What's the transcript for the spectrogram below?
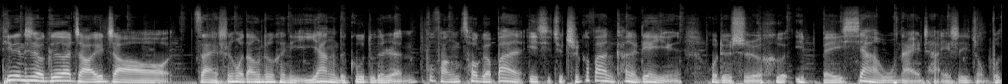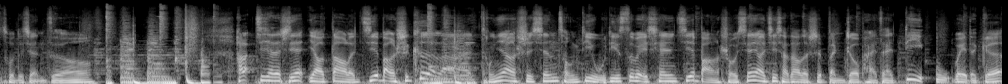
听听这首歌，找一找在生活当中和你一样的孤独的人，不妨凑个伴，一起去吃个饭，看个电影，或者是喝一杯下午奶茶，也是一种不错的选择哦。好了，接下来时间要到了揭榜时刻了。同样是先从第五、第四位先揭榜。首先要揭晓到的是本周排在第五位的歌。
